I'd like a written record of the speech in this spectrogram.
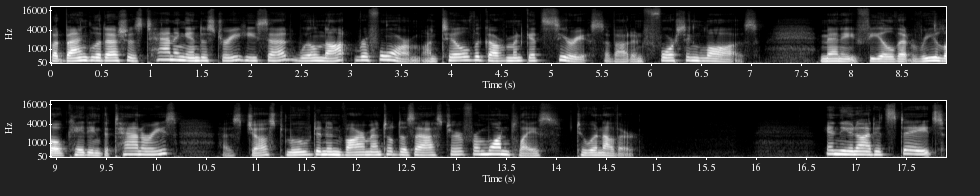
But Bangladesh's tanning industry, he said, will not reform until the government gets serious about enforcing laws. Many feel that relocating the tanneries has just moved an environmental disaster from one place to another. In the United States,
